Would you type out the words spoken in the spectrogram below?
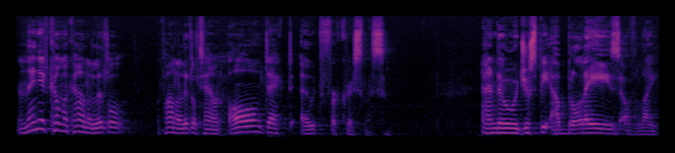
And then you'd come upon a little, upon a little town all decked out for Christmas. And there would just be a blaze of light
